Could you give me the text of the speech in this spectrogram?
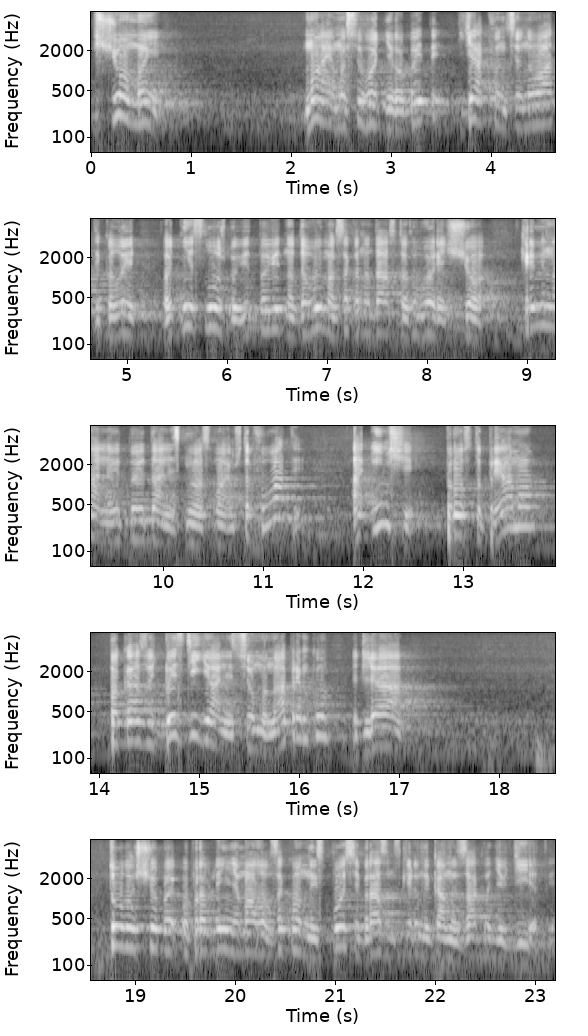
Що ми маємо сьогодні робити, як функціонувати, коли одні служби відповідно до вимог законодавства говорять, що кримінальна відповідальність ми вас маємо штрафувати, а інші просто прямо показують бездіяльність в цьому напрямку для того, щоб управління мало в законний спосіб разом з керівниками закладів діяти.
